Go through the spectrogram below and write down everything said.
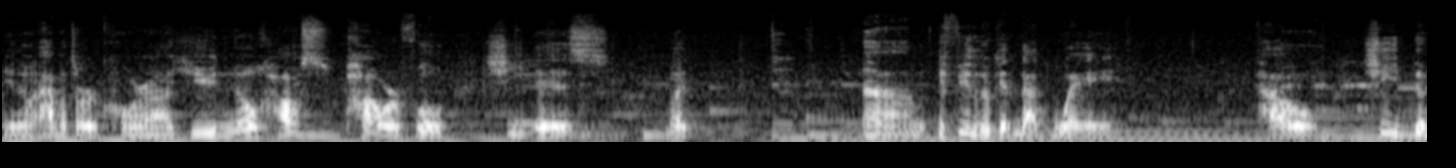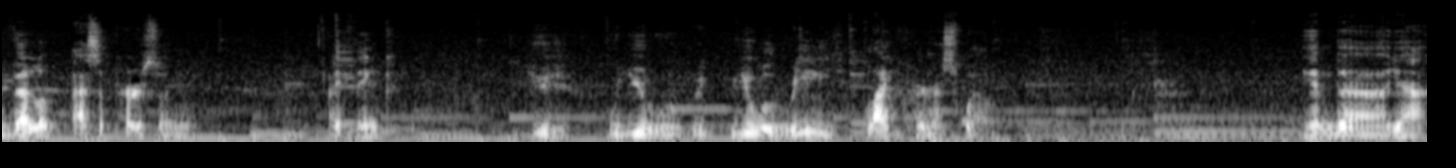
you know, Avatar Korra, you know how powerful she is, but um, if you look at that way, how she developed as a person, I think you you you will really like her as well. And uh, yeah,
